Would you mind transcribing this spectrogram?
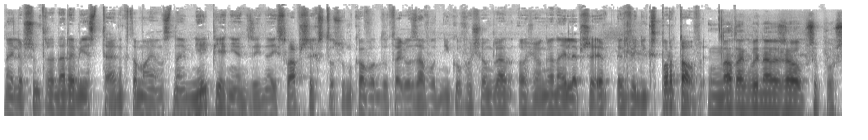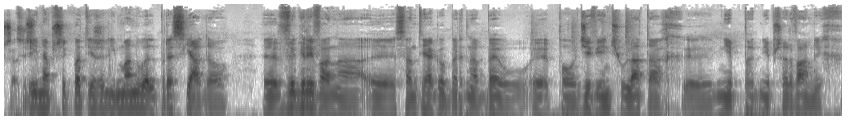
najlepszym trenerem jest ten, kto mając najmniej pieniędzy i najsłabszych stosunkowo do tego zawodników osiąga, osiąga najlepszy e- wynik sportowy. No tak by należało przypuszczać. Czyli na przykład jeżeli Manuel Preciado y, wygrywa na y, Santiago Bernabeu po 9 latach niep- nieprzerwanych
